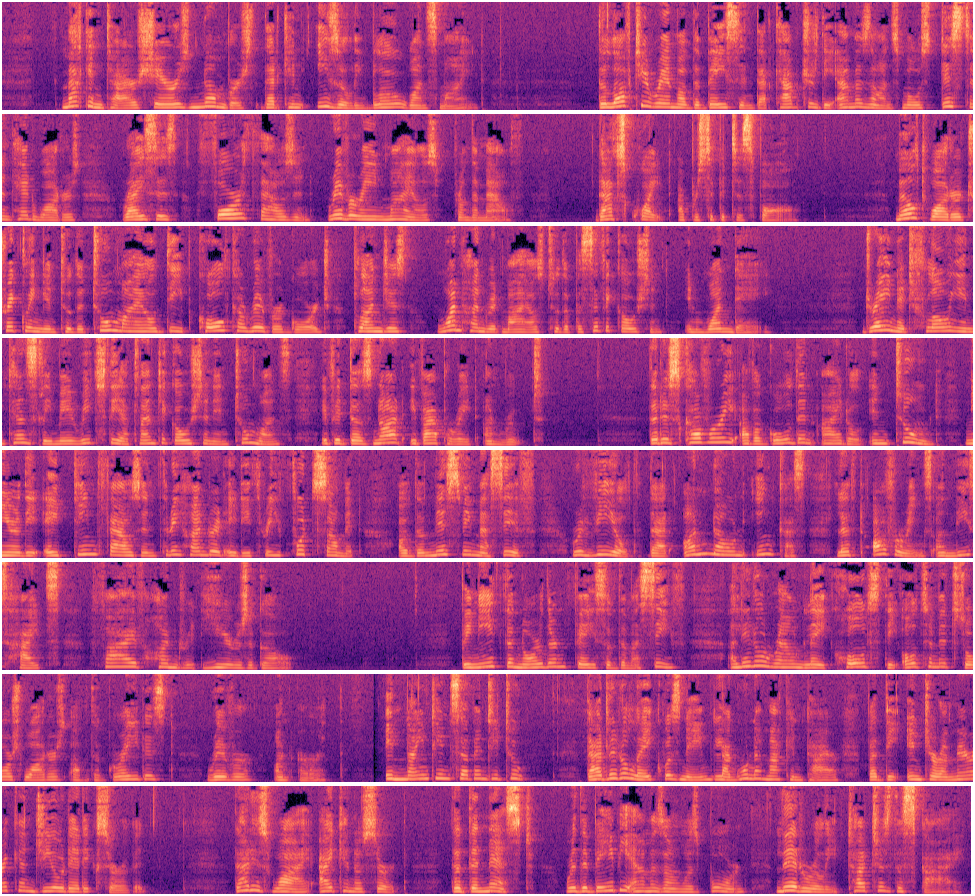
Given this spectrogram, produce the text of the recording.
McIntyre shares numbers that can easily blow one's mind. The lofty rim of the basin that captures the Amazon's most distant headwaters rises 4,000 riverine miles from the mouth. That's quite a precipitous fall. Meltwater trickling into the two mile deep Colca River gorge plunges 100 miles to the Pacific Ocean in one day. Drainage flowing intensely may reach the Atlantic Ocean in two months if it does not evaporate en route. The discovery of a golden idol entombed near the 18,383 foot summit of the Mismi Massif revealed that unknown Incas left offerings on these heights 500 years ago. Beneath the northern face of the massif, a little round lake holds the ultimate source waters of the greatest river on earth. In 1972, that little lake was named Laguna McIntyre by the Inter American Geodetic Survey. That is why I can assert that the nest where the baby Amazon was born literally touches the sky.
